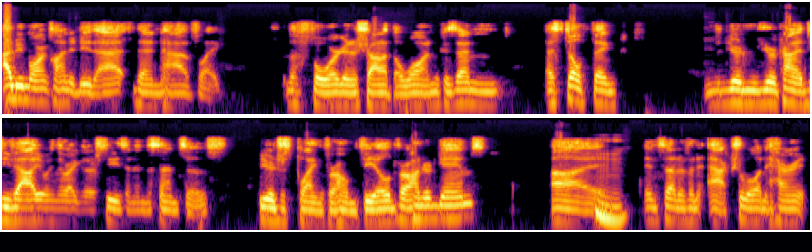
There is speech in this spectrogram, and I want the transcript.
I'd be more inclined to do that than have like the four get a shot at the one because then I still think you're you're kind of devaluing the regular season in the sense of you're just playing for home field for 100 games uh, mm-hmm. instead of an actual inherent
